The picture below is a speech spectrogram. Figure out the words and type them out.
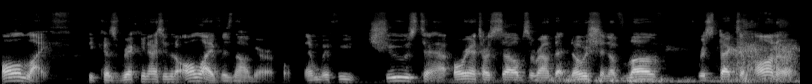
all life? Because recognizing that all life is not a miracle. And if we choose to orient ourselves around that notion of love, respect, and honor,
